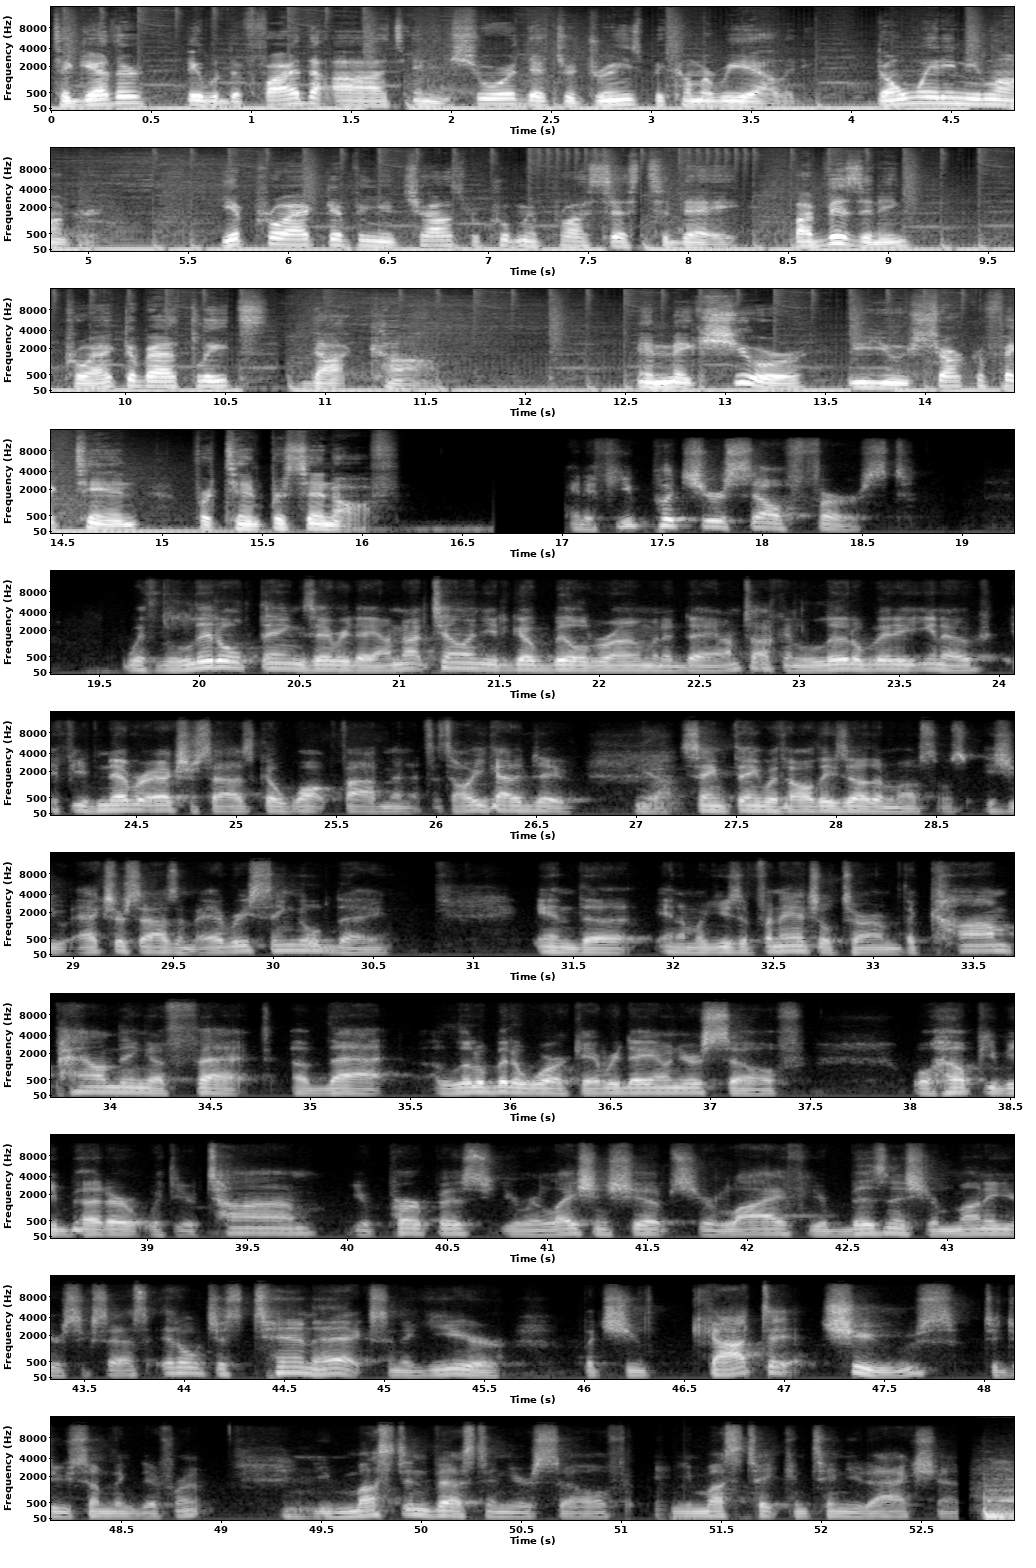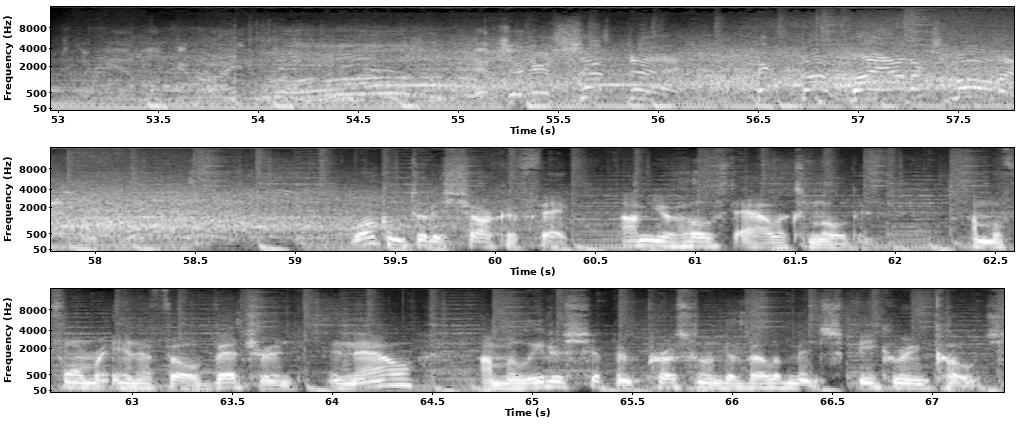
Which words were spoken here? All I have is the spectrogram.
Together, they will defy the odds and ensure that your dreams become a reality. Don't wait any longer. Get proactive in your child's recruitment process today by visiting proactiveathletes.com. And make sure you use Shark Effect 10 for 10% off. And if you put yourself first, with little things every day. I'm not telling you to go build Rome in a day. I'm talking a little bit of, you know, if you've never exercised, go walk five minutes. That's all you got to do. Yeah. Same thing with all these other muscles is you exercise them every single day. In the, and I'm going to use a financial term, the compounding effect of that, a little bit of work every day on yourself will help you be better with your time, your purpose, your relationships, your life, your business, your money, your success. It'll just 10x in a year, but you've got to choose to do something different Mm-hmm. You must invest in yourself and you must take continued action. Right. It's intercepted. Picked up by Alex Molden. Welcome to the Shark Effect. I'm your host, Alex Molden. I'm a former NFL veteran, and now I'm a leadership and personal development speaker and coach.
